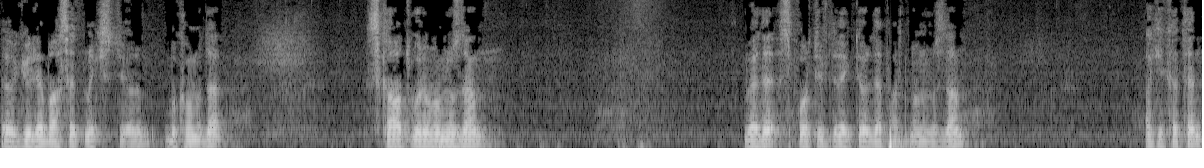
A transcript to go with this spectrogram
övgüyle bahsetmek istiyorum bu konuda. Scout grubumuzdan ve de sportif direktör departmanımızdan hakikaten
